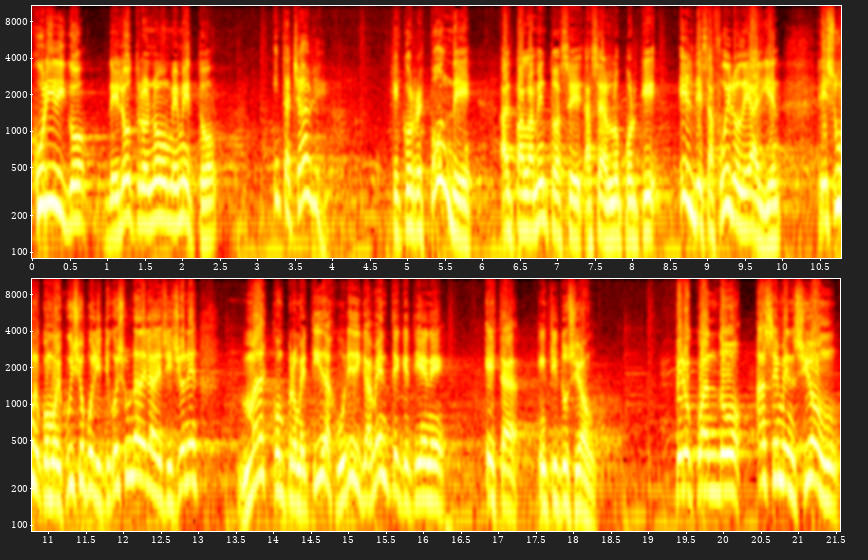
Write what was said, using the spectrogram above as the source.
jurídico del otro no me meto, intachable, que corresponde al Parlamento hace- hacerlo porque el desafuero de alguien es uno, como el juicio político, es una de las decisiones más comprometidas jurídicamente que tiene esta institución. Pero cuando hace mención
